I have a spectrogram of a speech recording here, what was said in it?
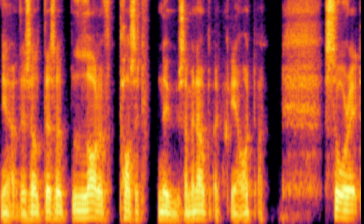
You know, there's a there's a lot of positive news. I mean, I, you know, I, I saw it.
